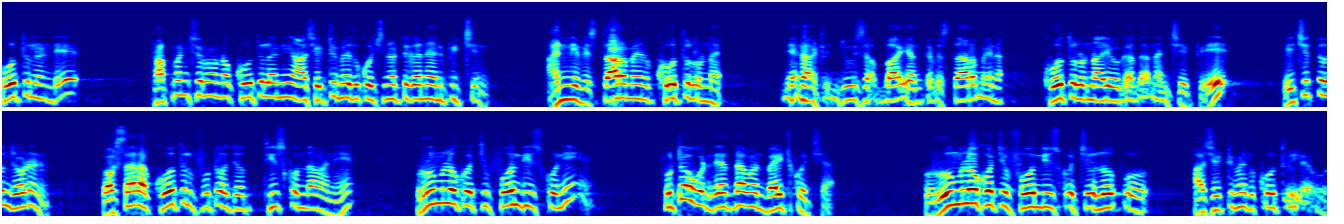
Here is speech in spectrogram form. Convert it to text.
కోతులండి ప్రపంచంలో ఉన్న కోతులని ఆ చెట్టు మీదకి వచ్చినట్టుగానే అనిపించింది. అన్ని విస్తారమైన కోతులు ఉన్నాయి నేను వాటిని చూసి అబ్బా ఎంత విస్తారమైన కోతులు ఉన్నాయో కదా అని చెప్పి విచిత్రం చూడండి. ఒకసారి ఆ కోతుల ఫోటో తీసుకుందామని రూమ్లోకి వచ్చి ఫోన్ తీసుకొని ఫోటో ఒకటి తీద్దామని బయటకు వచ్చా. రూమ్లోకి వచ్చి ఫోన్ తీసుకొచ్చే లోపు ఆ చెట్టు మీద కోతులు లేవు.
